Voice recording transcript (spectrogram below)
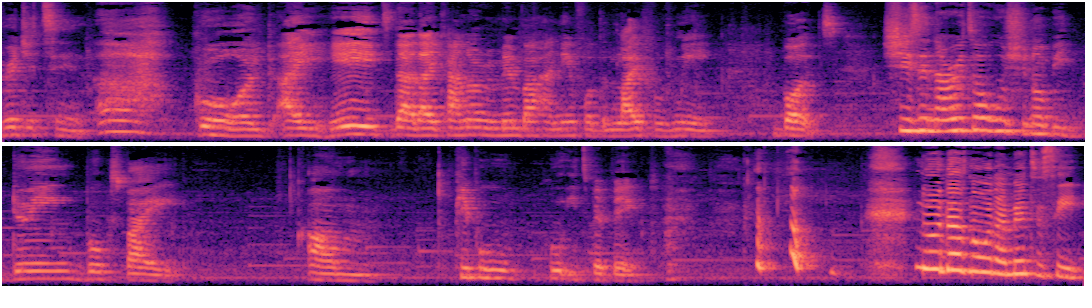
Bridgerton. Ah, God, I hate that I cannot remember her name for the life of me. But she's a narrator who should not be doing books by um people who eat pepe. no, that's not what I meant to say.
